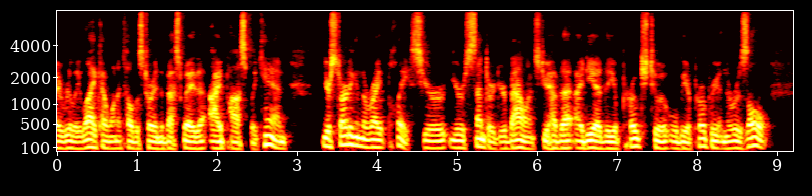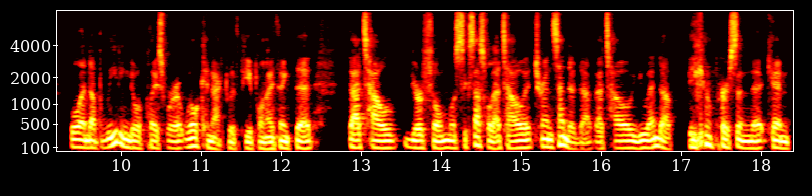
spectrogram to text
I really like. I want to tell the story in the best way that I possibly can. You're starting in the right place. You're you're centered. You're balanced. You have that idea. The approach to it will be appropriate, and the result will end up leading to a place where it will connect with people. And I think that that's how your film was successful. That's how it transcended that. That's how you end up being a person that can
